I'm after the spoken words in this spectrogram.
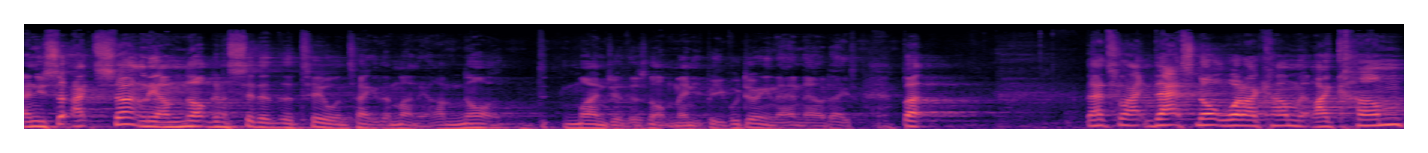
And you certainly, I'm not going to sit at the till and take the money. I'm not, mind you, there's not many people doing that nowadays. But that's like, that's not what I come. I come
